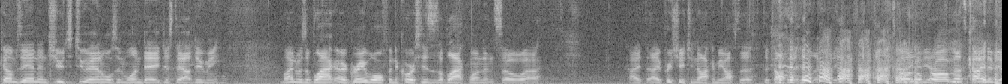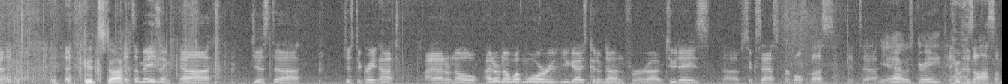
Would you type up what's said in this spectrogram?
comes in and shoots two animals in one day just to outdo me. Mine was a black or a gray wolf, and of course his is a black one. And so uh, I, I appreciate you knocking me off the, the top of the hill there. Oh, no you. problem. That's kind of you. Good stuff. It's amazing. Uh, just uh, just a great hunt. I, I don't know. I don't know what more you guys could have done for uh, two days of success for both of us. It uh, Yeah, it was great. it was awesome.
